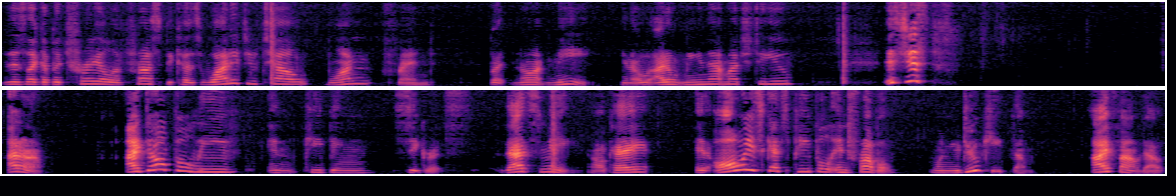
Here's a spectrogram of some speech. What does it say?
there's like a betrayal of trust because why did you tell one friend but not me? You know, I don't mean that much to you. It's just, I don't know. I don't believe in keeping secrets. That's me, okay? It always gets people in trouble when you do keep them. I found out,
